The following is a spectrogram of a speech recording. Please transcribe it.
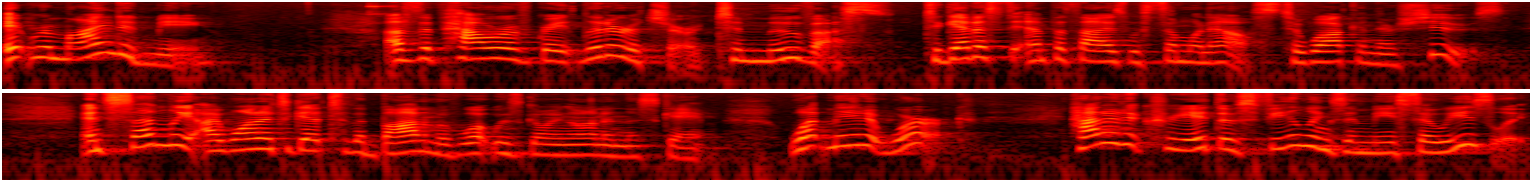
It reminded me of the power of great literature to move us, to get us to empathize with someone else, to walk in their shoes. And suddenly I wanted to get to the bottom of what was going on in this game. What made it work? How did it create those feelings in me so easily?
